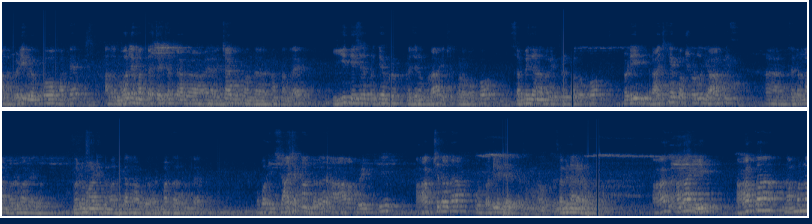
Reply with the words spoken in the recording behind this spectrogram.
ಅದು ಬೆಳಿಬೇಕು ಮತ್ತು ಅದರ ಮೌಲ್ಯ ಮತ್ತಷ್ಟು ಎಚ್ಚೆತ್ತ ಹೆಚ್ಚಾಗಬೇಕು ಅಂತ ಅಂತಂದರೆ ಈ ದೇಶದ ಪ್ರತಿಯೊಬ್ಬ ಪ್ರಜೆನೂ ಕೂಡ ಎಚ್ಚೆತ್ಕೊಳ್ಬೇಕು ಸಂವಿಧಾನದ ಬಗ್ಗೆ ತಿಳ್ಕೊಳ್ಬೇಕು. ನೋಡಿ ರಾಜಕೀಯ ಪಕ್ಷಗಳು ಯಾವ ರೀತಿ ಜನರನ್ನ ಮರಳು ಮಾಡಿ ಮರಳು ಮಾಡಿ ತಮ್ಮ ಅಧಿಕಾರ ಇದು ಮಾಡ್ತಾರೆ ಅಂದರೆ ಒಬ್ಬ ಈ ಶಾಸಕ ಅಂತಂದರೆ ಆ ವ್ಯಕ್ತಿ ಆ ಕ್ಷೇತ್ರದ ಪ್ರತಿನಿಧಿ ಆಗಿರ್ತಾರೆ. ಸಂವಿಧಾನ ಹಾಗಾಗಿ ಆತ ನಮ್ಮನ್ನು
